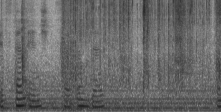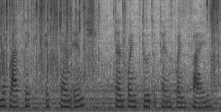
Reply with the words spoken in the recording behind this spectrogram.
It's 10 inch. It says on this. On the plastic, it's 10 inch, 10.2 to 10.5.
